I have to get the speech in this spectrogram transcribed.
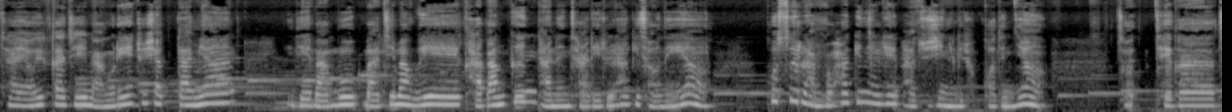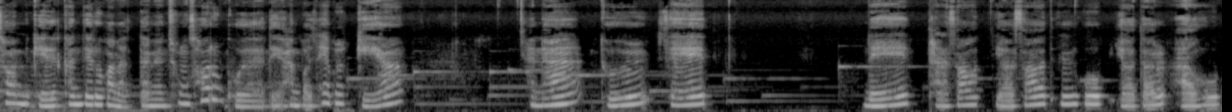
자 여기까지 마무리 해주셨다면 이제 마무, 마지막 위에 가방 끈 다는 자리를 하기 전에요. 코스를 한번 확인을 해 봐주시는 게 좋거든요. 저, 제가 처음 계획한 대로가 맞다면 총 30고여야 돼요. 한번 세볼게요. 하나, 둘, 셋, 넷, 다섯, 여섯, 일곱, 여덟, 아홉,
